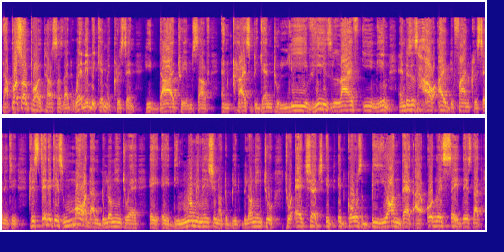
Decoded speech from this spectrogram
the apostle Paul tells us that when he became a Christian, he died to himself and Christ began to live his life in him. And this is how I define Christianity. Christianity is more than belonging to a a, a denomination or to be belonging to to a church. It it goes beyond that. I always say this that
